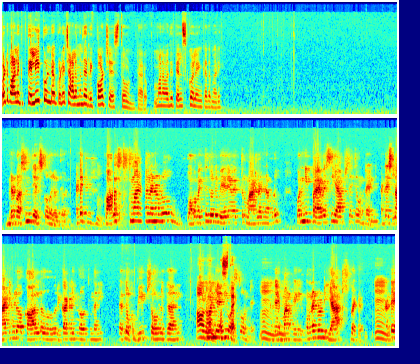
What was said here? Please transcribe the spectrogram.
బట్ వాళ్ళకి తెలియకుండా కూడా చాలామంది రికార్డ్ చేస్తూ ఉంటారు. మనం అది తెలుసుకోలేం కదా మరి? హండ్రెడ్ పర్సెంట్ తెలుసుకోగలుగుతాడు. అంటే కాల్స్ మాట్లాడినప్పుడు ఒక వ్యక్తితో వేరే వ్యక్తులు మాట్లాడినప్పుడు కొన్ని ప్రైవసీ యాప్స్ అయితే ఉంటాయండి. అంటే స్టార్టింగ్లో కాల్ రికార్డింగ్ అవుతుందని లేదా ఒక బీప్ సౌండ్ కానీ. వస్తూ ఉంటాయి. అంటే మనకి ఉన్నటువంటి యాప్స్ బట్టి మ్మ్. అంటే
